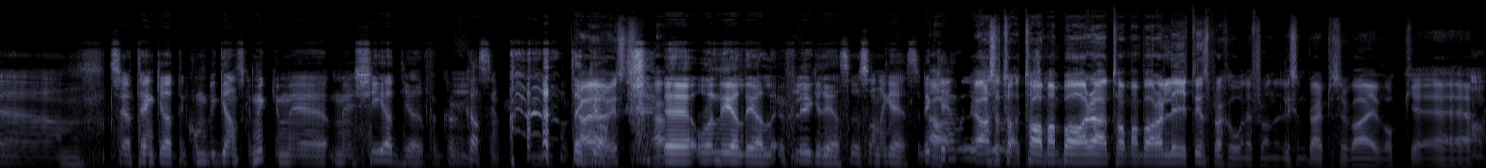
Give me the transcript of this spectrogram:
ehm, så jag tänker att det kommer bli ganska mycket med, med kedjor för Kirk Mm. Cousin. Mm. tänker ja, ja, jag. visst. Ja. Eh, och en hel del flygresor och sådana grejer. Så det ja. kan vara lite ja, alltså, tar, man bara, tar man bara lite inspiration från liksom Drive to Survive och eh, Ja.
